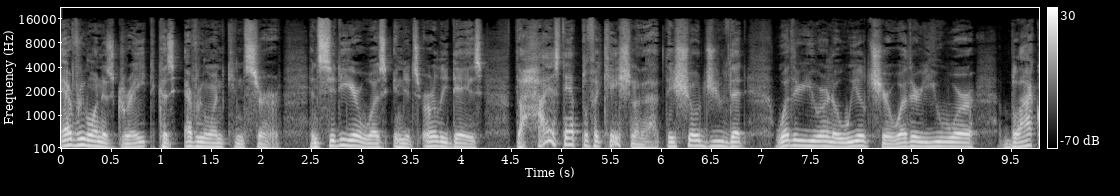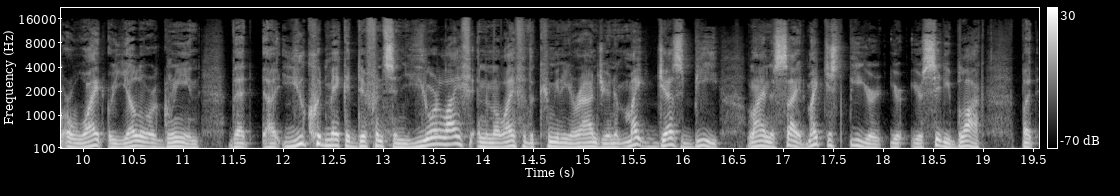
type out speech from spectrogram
everyone is great because everyone can serve. And City Year was, in its early days, the highest amplification of that. They showed you that whether you were in a wheelchair, whether you were black or white or yellow or green, that uh, you could make a difference in your life and in the life of the community around you. And it might just be line of sight, it might just be your, your, your city block, but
